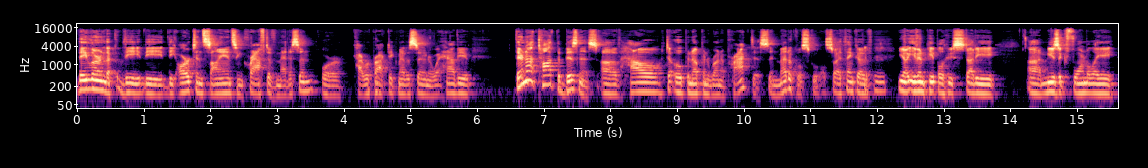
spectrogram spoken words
They learn the, the, the, the art and science and craft of medicine or chiropractic medicine or what have you. They're not taught the business of how to open up and run a practice in medical school. So I think of, mm-hmm. you know, even people who study uh, music formally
